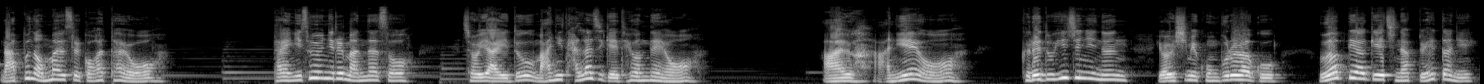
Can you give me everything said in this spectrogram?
나쁜 엄마였을 것 같아요. 다행히 소연이를 만나서 저희 아이도 많이 달라지게 되었네요. 아유, 아니에요. 그래도 희진이는 열심히 공부를 하고 의학대학에 진학도 했다니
